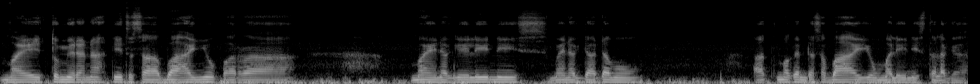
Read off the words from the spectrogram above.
may tumira na dito sa bahay nyo para may naglilinis, may nagdadamo. At maganda sa bahay yung malinis talaga.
